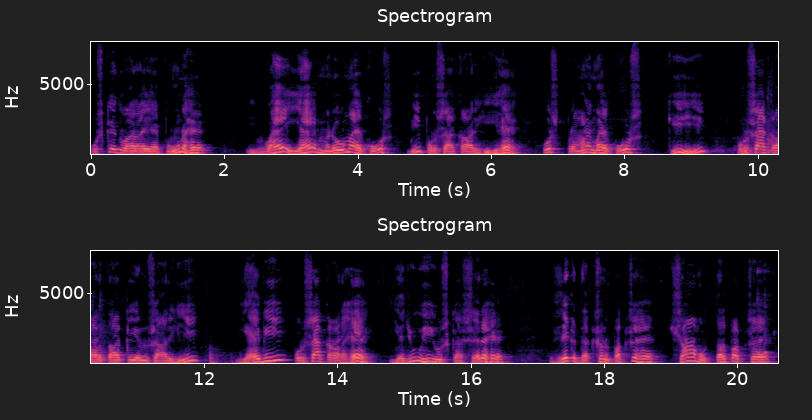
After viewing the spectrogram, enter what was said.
उसके द्वारा यह पूर्ण है। वह, यह मनोमय कोष भी पुरुषाकार ही है। उस प्राणमय कोष की पुरुषाकारता के अनुसार ही यह भी पुरुषाकार है। यजु ही उसका सिर है। ऋक दक्षिण पक्ष है, शाम उत्तर पक्ष है,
